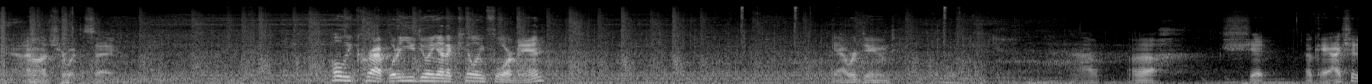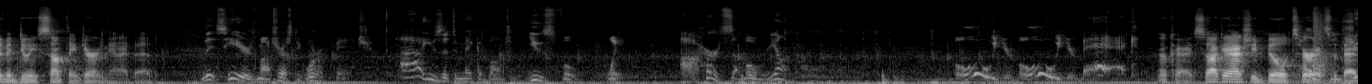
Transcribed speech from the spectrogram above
Yeah, I'm not sure what to say. Holy crap, what are you doing on a killing floor, man? Yeah, we're doomed. Uh, ugh. Shit. Okay, I should have been doing something during that, I bet. This here's my trusty workbench. I use it to make a bunch of useful. Wait, I heard something over yonder. Oh, you're oh, you're back. Okay, so I can actually build turrets with that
